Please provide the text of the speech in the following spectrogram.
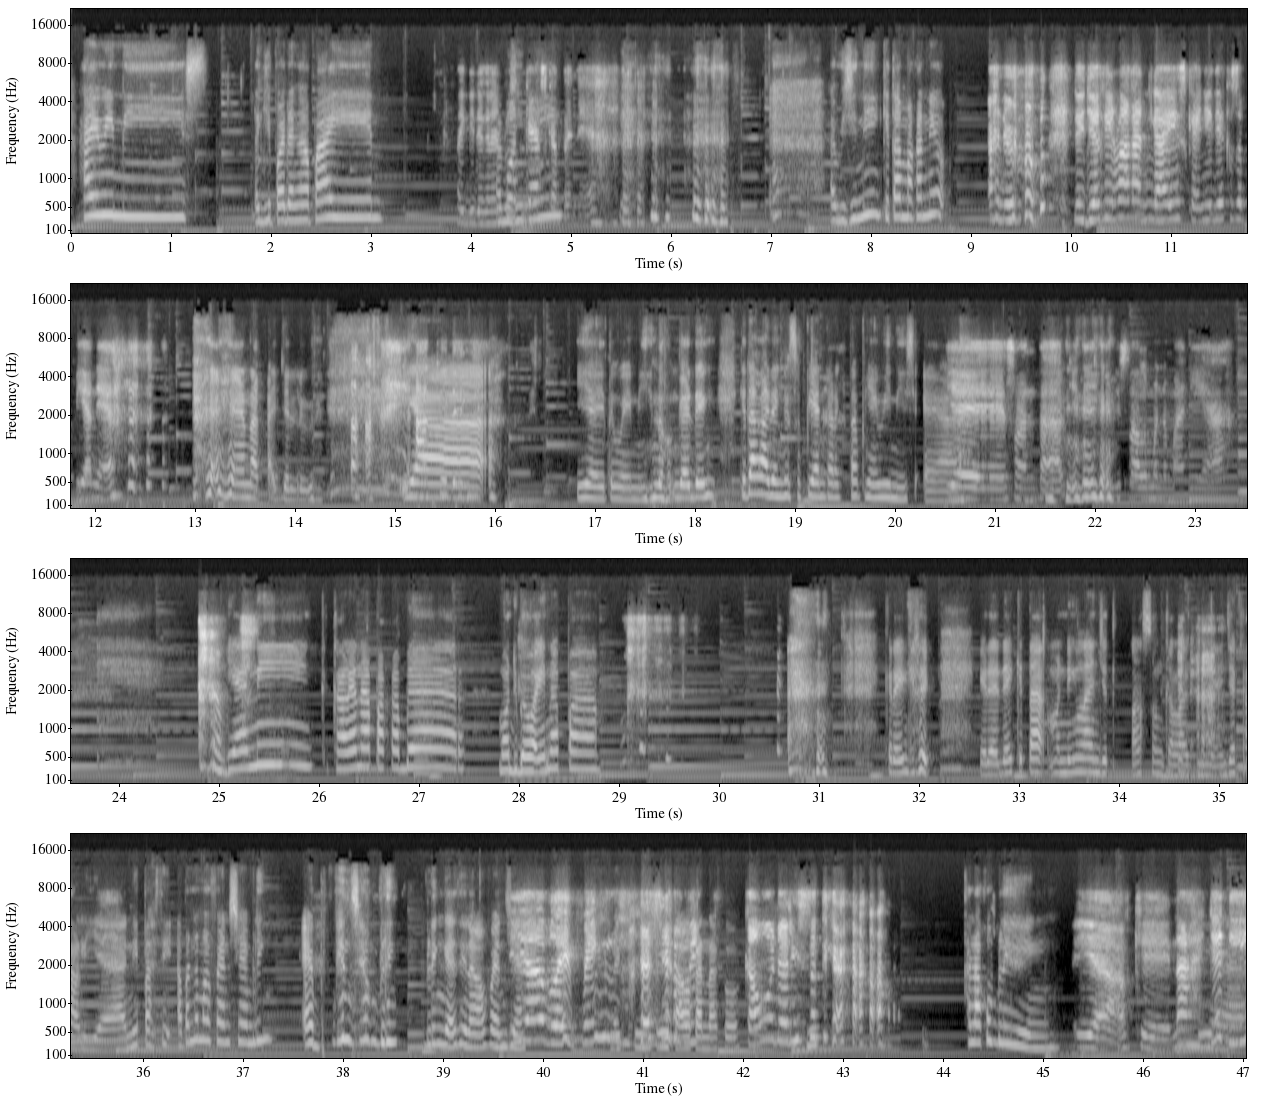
Hai Winis Lagi pada ngapain? Lagi dengerin Habis podcast ini- katanya ya. Habis ini kita makan yuk Aduh, diajakin makan guys. Kayaknya dia kesepian ya. enak aja lu Aku ya dan- iya itu Weni loh nggak ada yang kita nggak ada yang kesepian karena kita punya Winis ya Yes, mantap. Jadi, jadi selalu menemani ya. ya nih kalian apa kabar mau dibawain apa keren keren ya deh kita mending lanjut langsung ke lagunya aja kali ya ini pasti apa nama fansnya Blink eh fansnya Blink Blink gak sih nama fansnya Iya, Blackpink. Blackpink iya, tahu Blink. kan aku Kamu udah riset ya? kan aku Blink Iya, oke. Nah, Iya. jadi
